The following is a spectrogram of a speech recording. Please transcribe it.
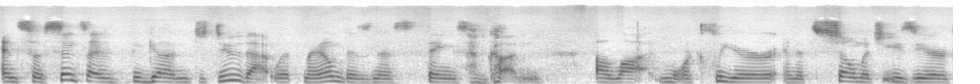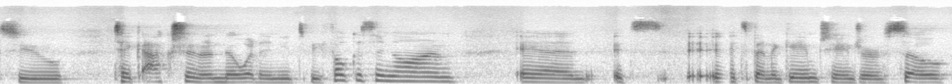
And so since I've begun to do that with my own business, things have gotten a lot more clear and it's so much easier to take action and know what I need to be focusing on. And it's it's been a game changer. So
